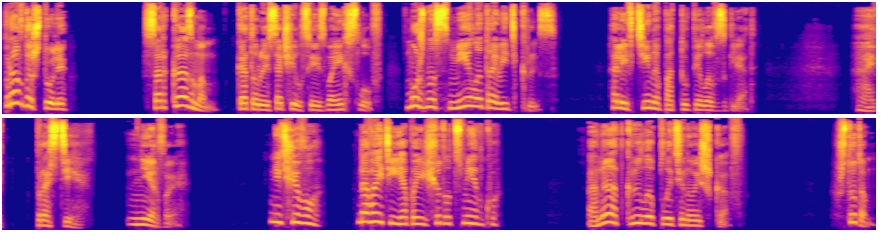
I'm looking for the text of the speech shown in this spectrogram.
правда, что ли?» Сарказмом, который сочился из моих слов, можно смело травить крыс. Алевтина потупила взгляд. «Ай, прости, нервы». «Ничего, давайте я поищу тут сменку». Она открыла платяной шкаф. «Что там?»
